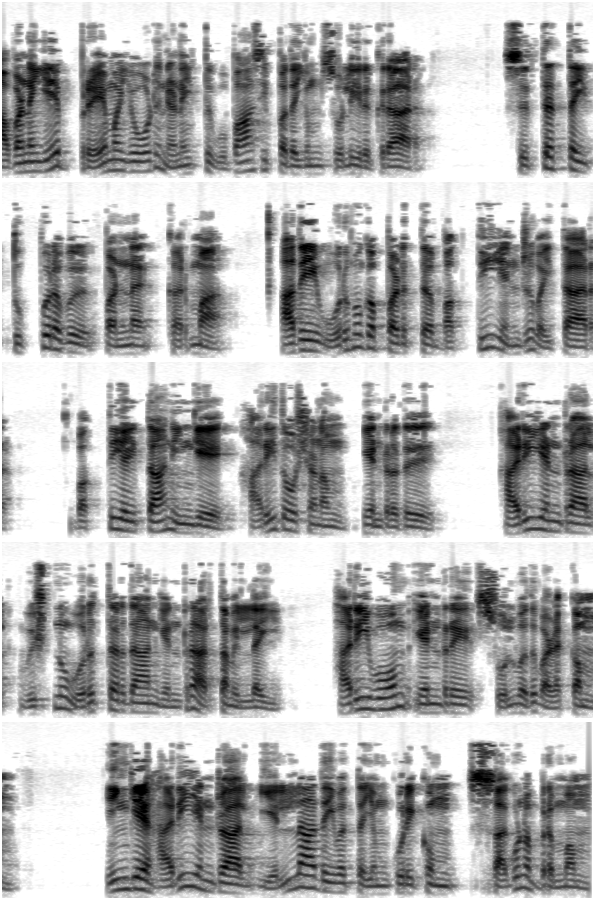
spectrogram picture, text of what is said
அவனையே பிரேமையோடு நினைத்து உபாசிப்பதையும் சொல்லியிருக்கிறார். சித்தத்தை துப்புரவு பண்ண கர்மா அதை ஒருமுகப்படுத்த பக்தி என்று வைத்தார். பக்தியைத்தான் இங்கே ஹரிதோஷணம் என்றது. ஹரி என்றால் விஷ்ணு ஒருத்தர்தான் என்று அர்த்தமில்லை. ஹரி ஓம் என்றே சொல்வது வழக்கம். இங்கே ஹரி என்றால் எல்லா தெய்வத்தையும் குறிக்கும் சகுண பிரம்மம்.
